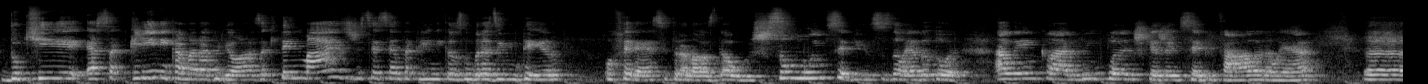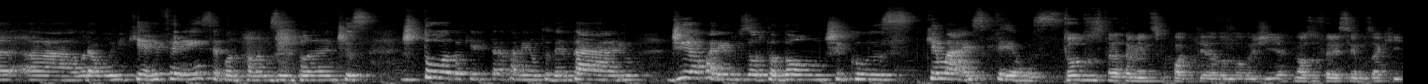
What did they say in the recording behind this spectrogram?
do que essa clínica maravilhosa, que tem mais de 60 clínicas no Brasil inteiro, oferece para nós gaúchos. São muitos serviços, não é, doutor? Além, claro, do implante que a gente sempre fala, não é? Uh, a Oral Unique é referência quando falamos em implantes, de todo aquele tratamento dentário, de aparelhos ortodônticos, que mais que temos? Todos os tratamentos que pode ter a odontologia nós oferecemos aqui.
